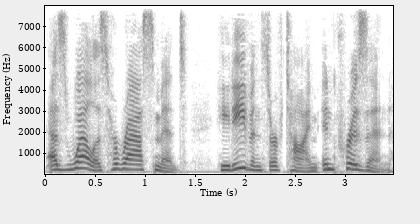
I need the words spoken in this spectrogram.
as well as harassment. He'd even served time in prison.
